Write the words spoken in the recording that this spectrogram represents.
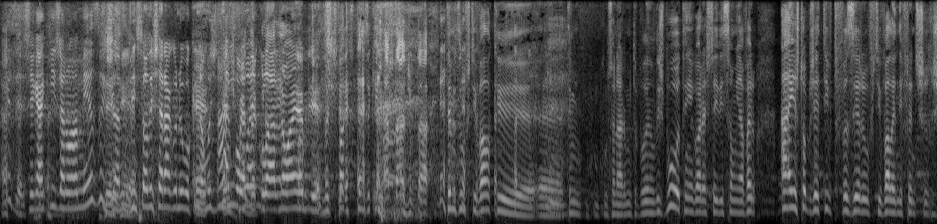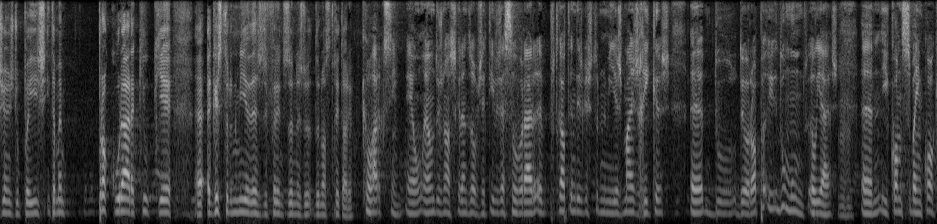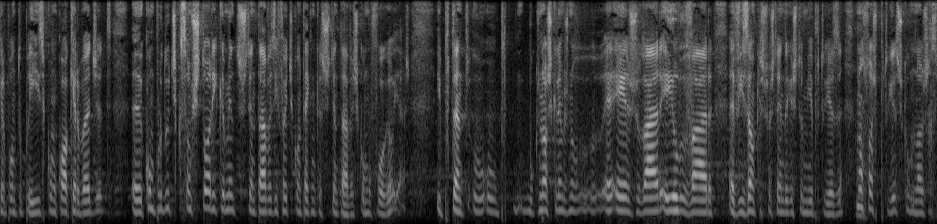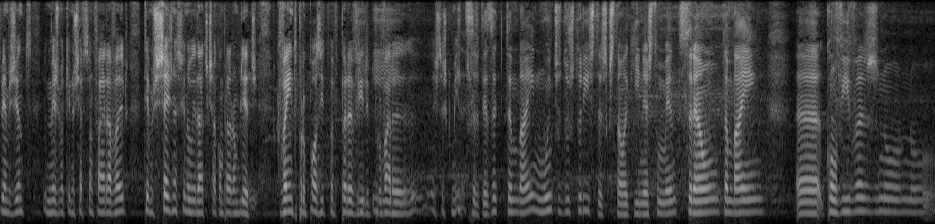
Quer dizer, chega aqui, já não há mesa e já... Vem só deixar água no não, mas ah, espetacular, não há bilhetes. Mas de facto temos aqui está temos um festival que uh, tem, começou na área metropolitana de Lisboa, tem agora esta edição em Aveiro. Há este objetivo de fazer o festival em diferentes regiões do país e também procurar aquilo que é eh, a gastronomia das diferentes zonas do, do nosso território? Claro que sim. É um, é um, dos nossos grandes objetivos, é celebrar. Eh, Portugal tem das gastronomias mais ricas uh, do, da Europa e do mundo, aliás. Uhum. Uh, e come-se bem em qualquer ponto do país, com qualquer budget, uh, com produtos que são historicamente sustentáveis e feitos com técnicas sustentáveis, como o fogo, aliás. E, portanto, o, o, o que nós queremos no, é, é, ajudar a elevar a visão que as pessoas têm da gastronomia portuguesa. Não só os portugueses, como nós recebemos gente, mesmo aqui no Chef's on Fire Aveiro, temos seis nacionalidades que já compraram bilhetes, que vêm de propósito para, para vir e, provar a, eh, estas comidas. E de certeza que também muitos dos turistas que estão aqui neste momento serão também uh, convivas no, no,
